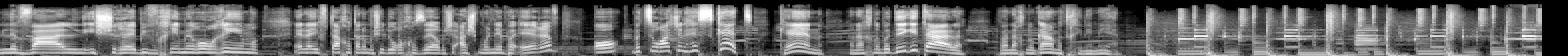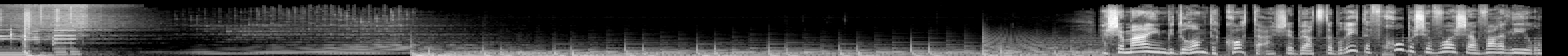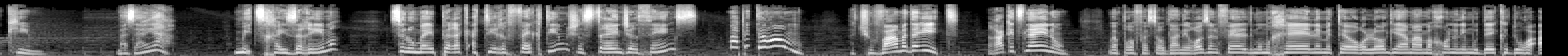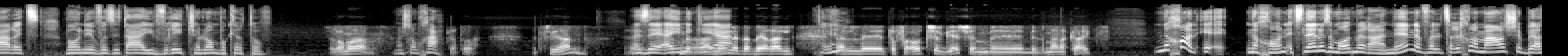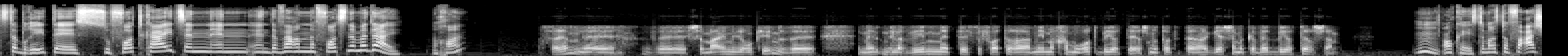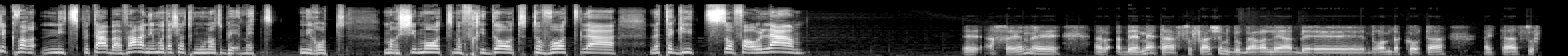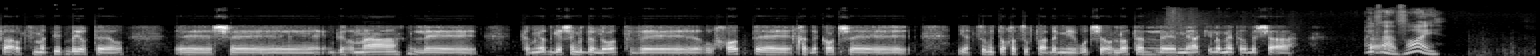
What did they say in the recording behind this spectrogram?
לבל ישרה בבכי מרורים, אלא יפתח אותנו בשידור החוזר בשעה שמונה בערב, או בצורה של הסכת. כן, אנחנו בדיגיטל, ואנחנו גם מתחילים מיד. השמיים בדרום דקוטה שבארצות הברית הפכו בשבוע שעבר לירוקים. מה זה היה? מיץ חייזרים? צילומי פרק עתיר אפקטים של Stranger Things? מה פתאום? התשובה המדעית, רק אצלנו. עם הפרופסור דני רוזנפלד, מומחה למטאורולוגיה מהמכון ללימודי כדור הארץ באוניברסיטה העברית. שלום, בוקר טוב. שלום רב. מה שלומך? בוקר טוב. מצוין. אז אה, האם הגיע... מרענן לדבר על, כן? על uh, תופעות של גשם uh, בזמן הקיץ. נכון, נכון, אצלנו זה מאוד מרענן, אבל צריך לומר שבארצות הברית סופות קיץ הן, הן, הן דבר נפוץ למדי, נכון? אכן, ושמיים ירוקים זה מלווים את סופות הרעמים החמורות ביותר, שנותנות את הגשם הכבד ביותר שם. אוקיי, mm, okay, זאת אומרת, תופעה שכבר נצפתה בעבר, אני מודה שהתמונות באמת נראות מרשימות, מפחידות, טובות לתגית סוף העולם. אה, אכן, אה, באמת, הסופה שמדובר עליה בדרום דקוטה הייתה סופה עוצמתית ביותר, אה, שגרמה לכמויות גשם גדולות ורוחות חזקות שיצאו מתוך הסופה במהירות שעולות על 100 קילומטר בשעה. אוי ואבוי.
